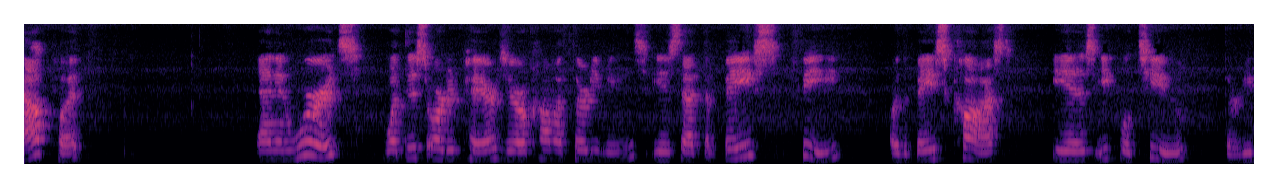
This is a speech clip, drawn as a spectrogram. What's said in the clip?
output. And in words, what this ordered pair, 0, comma 30 means is that the base fee or the base cost is equal to $30.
